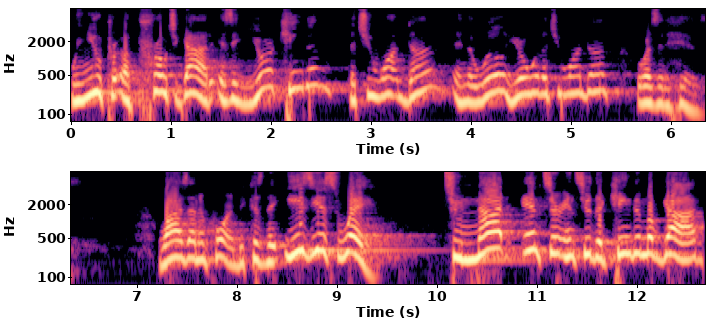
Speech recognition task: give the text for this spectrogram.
when you pr- approach God, is it your kingdom that you want done and the will, your will that you want done, or is it His? Why is that important? Because the easiest way to not enter into the kingdom of God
